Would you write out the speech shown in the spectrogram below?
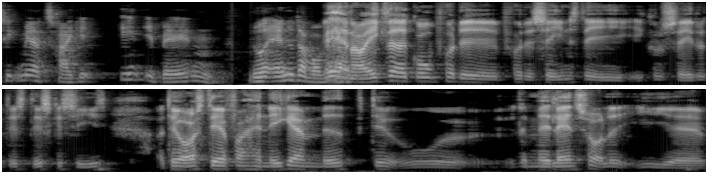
ting med at trække ind i banen. Noget andet, der var værd. Han har ikke været god på det, på det seneste i, i Cruzeiro, det, det skal siges. Og det er også derfor, han ikke er med, det er øh, med landsholdet i, uh,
